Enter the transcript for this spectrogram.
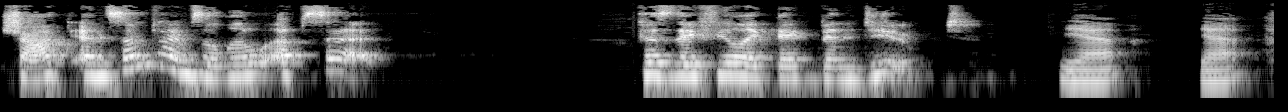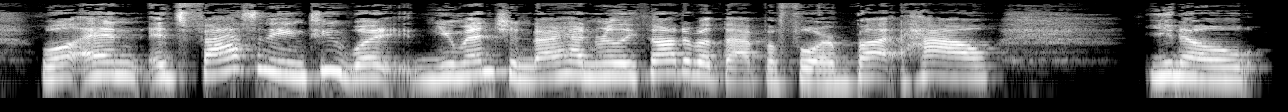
shocked and sometimes a little upset because they feel like they've been duped. Yeah. Yeah. Well, and it's fascinating too what you mentioned. I hadn't really thought about that before, but how, you know,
